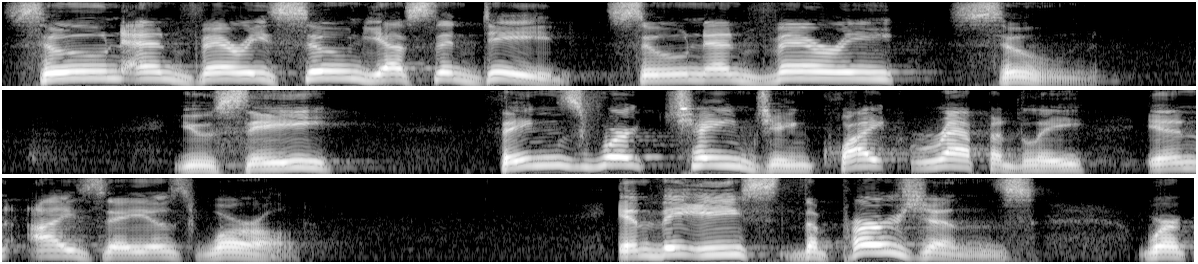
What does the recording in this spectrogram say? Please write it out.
Soon and very soon, yes, indeed, soon and very soon. You see, things were changing quite rapidly in Isaiah's world. In the east, the Persians were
